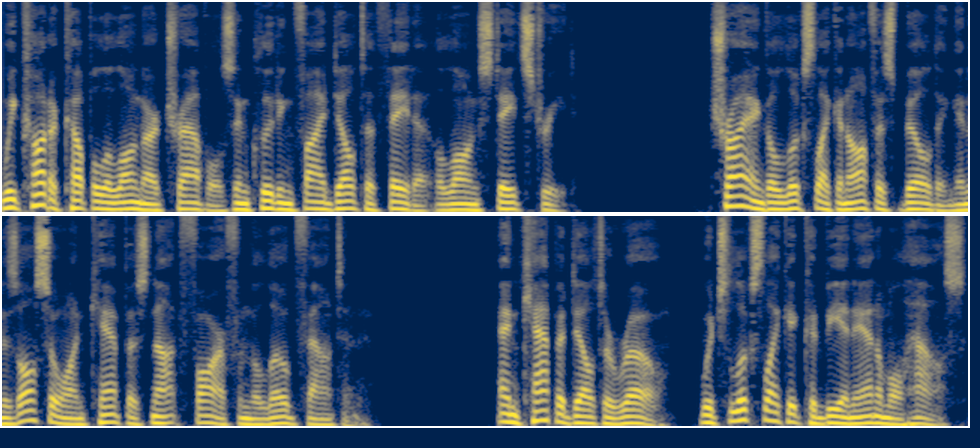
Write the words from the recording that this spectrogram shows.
We caught a couple along our travels, including Phi Delta Theta along State Street. Triangle looks like an office building and is also on campus not far from the Loeb Fountain. And Kappa Delta Rho, which looks like it could be an animal house,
